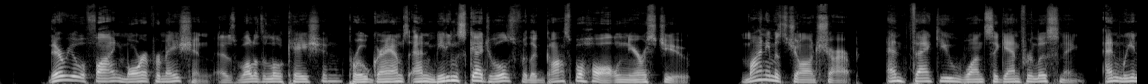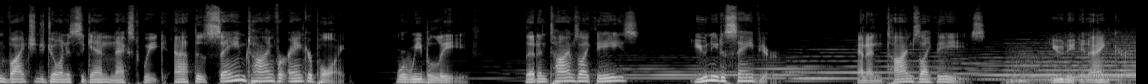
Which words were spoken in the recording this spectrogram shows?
There you will find more information, as well as the location, programs, and meeting schedules for the Gospel Hall nearest you. My name is John Sharp, and thank you once again for listening. And we invite you to join us again next week at the same time for Anchor Point, where we believe that in times like these, you need a Savior, and in times like these, you need an anchor.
